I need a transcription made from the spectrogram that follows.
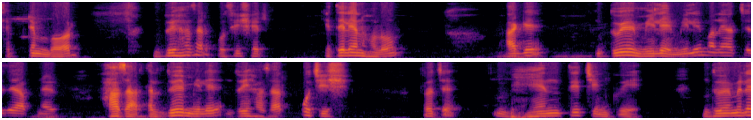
সেপ্টেম্বর দুই হাজার পঁচিশের ইতালিয়ান হলো আগে দুয়ে মিলে মিলে মানে হচ্ছে যে আপনার হাজার, তাহলে দুয়ে মিলে দুই হাজার পঁচিশ হচ্ছে ভেন্তি চিনকুয়ে, দুয়ে মিলে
